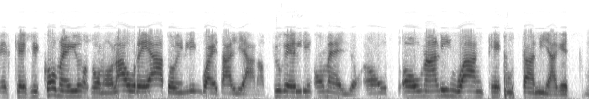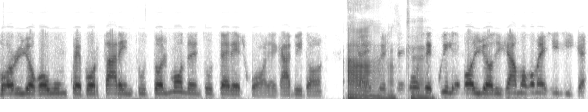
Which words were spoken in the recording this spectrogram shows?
Perché siccome io sono laureato in lingua italiana, più che li- o meglio, ho, ho, una lingua anche tutta mia che voglio comunque portare in tutto il mondo e in tutte le scuole, capito? Ah, eh, queste okay. cose qui le voglio, diciamo, come si dice,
